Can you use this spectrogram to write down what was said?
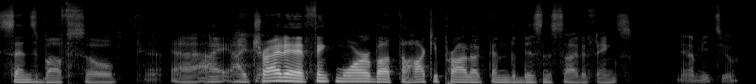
Sens buff, so uh, I I try to think more about the hockey product than the business side of things. yeah, me too.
